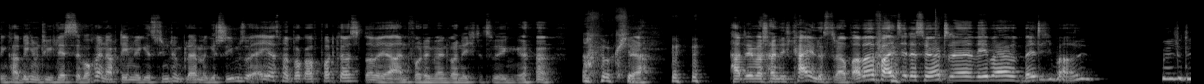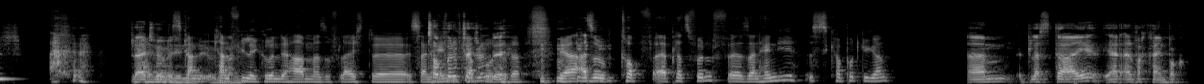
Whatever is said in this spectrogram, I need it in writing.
Deswegen habe ich natürlich letzte Woche, nachdem wir gestreamt haben, gleich mal geschrieben, so, ey, erstmal Bock auf Podcast, aber er antwortet mir einfach nicht, deswegen, ja. Okay. Ja. Hat er wahrscheinlich keine Lust drauf. Aber falls ihr das hört, äh, Weber, melde dich mal. Melde dich. Vielleicht ja, hören wir das kann, kann, viele Gründe haben. Also vielleicht äh, ist sein Top Handy 5 kaputt. Gründe. Oder, ja, also Top äh, Platz 5, äh, sein Handy ist kaputt gegangen. Ähm, Platz 3, er hat einfach keinen Bock.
